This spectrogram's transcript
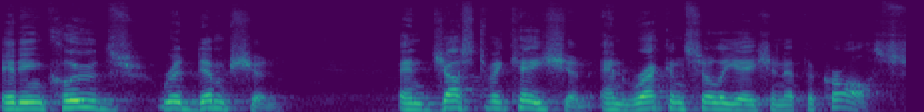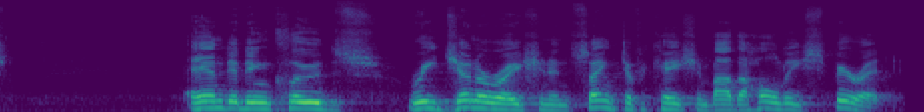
It includes redemption and justification and reconciliation at the cross and it includes regeneration and sanctification by the Holy Spirit,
